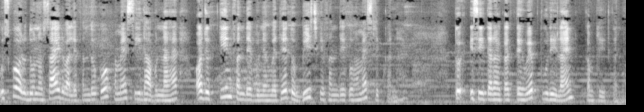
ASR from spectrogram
उसको और दोनों साइड वाले फंदों को हमें सीधा बुनना है। और जो तीन फंदे बुने हुए थे तो बीच के फंदे को हमें स्लिप करना है। तो इसी तरह करते हुए पूरी लाइन कंप्लीट कर लेंगे।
